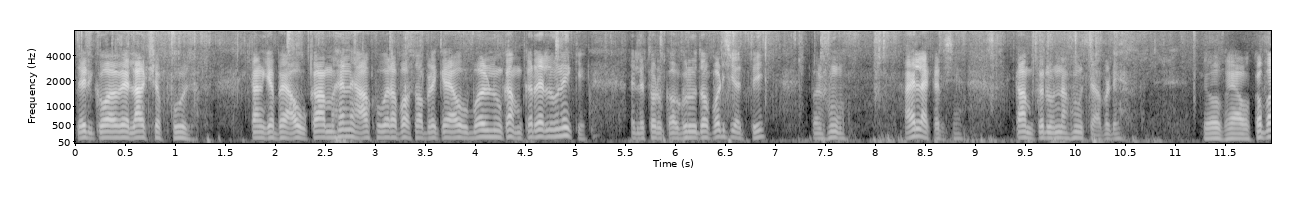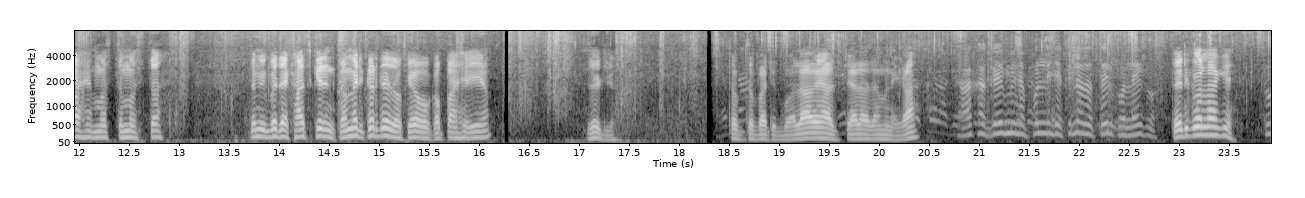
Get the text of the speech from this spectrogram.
તડકો હવે લાગશે ફૂલ કારણ કે ભાઈ આવું કામ હે ને, આખું વરા પાછું આપણે ક્યાંય આવું બળનું કામ કરેલું નહીં કે, એટલે થોડુંક અઘરું તો પડશે જ પણ હું હાયલા કરશે. કામ કરવું ના શું છે આપણે? જો ભાઈ આવો કપા છે મસ્ત મસ્ત. તમે બધા ખાસ કરીને કમેન્ટ કરી દેજો કેવો કપા છે એમ. જોઈ લો ધબધબાટી બોલાવે હાલ, પહેલાં તમને કા. આખા ગરમીને પલ્લી જાય કેટલો તડકો લાગ્યો. તડકો લાગે? તો?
